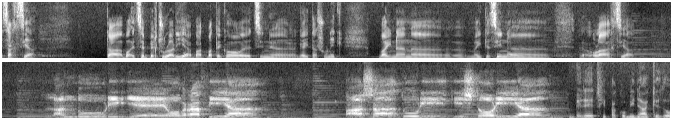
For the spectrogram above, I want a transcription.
ezartzia. Eta bo, etzen pertsularia, bat bateko etzin eh, gaitasunik, baina maitezin hola hartzia. Landurik geografia, pasaturik historia. Bere tripako minak edo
